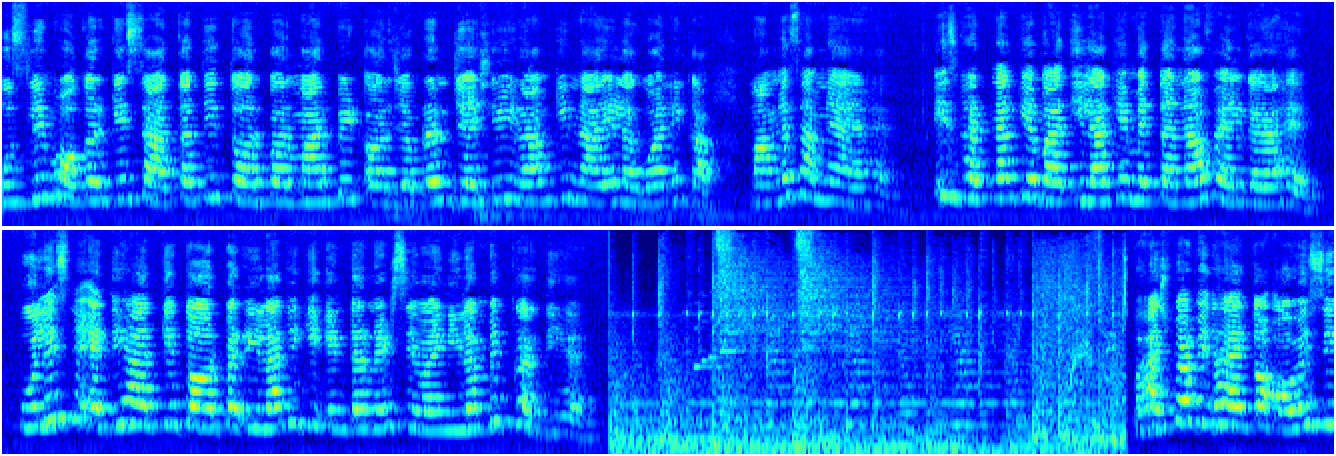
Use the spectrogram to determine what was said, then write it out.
मुस्लिम हॉकर के साथ कथित तौर पर मारपीट और जबरन जय श्री राम की नारे लगवाने का मामला सामने आया है। इस घटना के बाद इलाके में तनाव फैल गया है। पुलिस ने एहतियात के तौर पर इलाके की इंटरनेट सेवाएँ निलंबित कर दी है। ओवैसी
